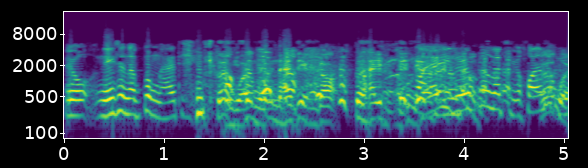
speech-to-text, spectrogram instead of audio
哟，您现在蹦的还挺高，我我来定高，对，马爷 一直蹦的挺欢。我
